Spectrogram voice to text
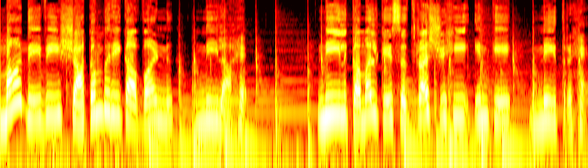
माँ देवी शाकंभरी का वर्ण नीला है। नील कमल के सदृश ही इनके नेत्र हैं।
